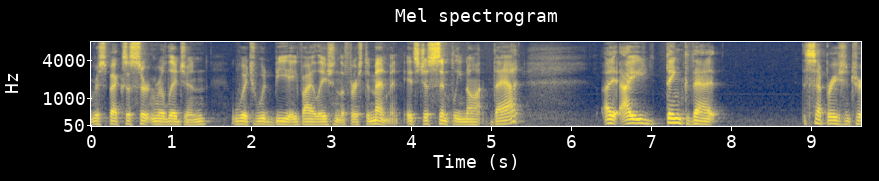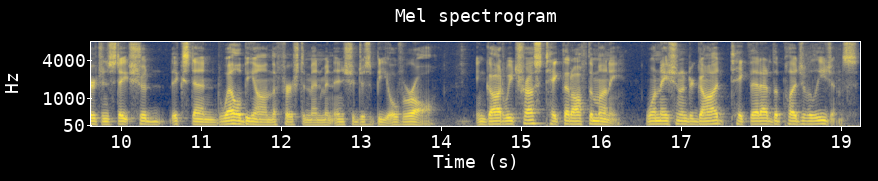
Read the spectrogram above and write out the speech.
respects a certain religion which would be a violation of the first amendment. It's just simply not that. I i think that the separation church and state should extend well beyond the first amendment and should just be overall. In god we trust take that off the money. One nation under god take that out of the pledge of allegiance.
